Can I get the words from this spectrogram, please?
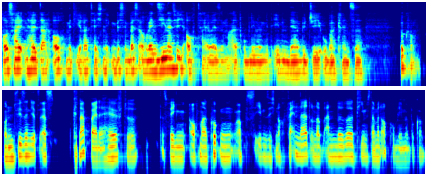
haushalten halt dann auch mit ihrer Technik ein bisschen besser, auch wenn sie natürlich auch teilweise mal Probleme mit eben der Budgetobergrenze bekommen. Und wir sind jetzt erst knapp bei der Hälfte. Deswegen auch mal gucken, ob es eben sich noch verändert und ob andere Teams damit auch Probleme bekommen.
